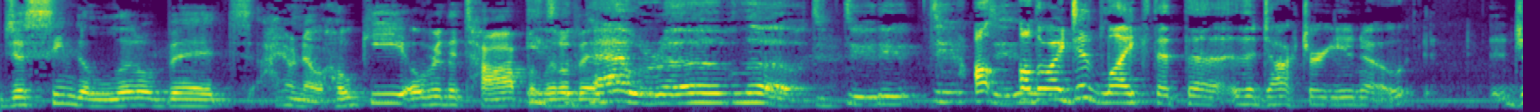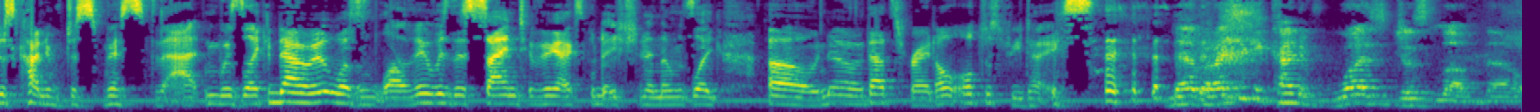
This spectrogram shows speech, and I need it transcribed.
just seemed a little bit I don't know hokey, over the top, a it's little the bit. power of love. Do, do, do, do, do. Although I did like that the the doctor, you know, just kind of dismissed that and was like, "No, it wasn't love. It was this scientific explanation," and then was like, "Oh no, that's right. I'll, I'll just be nice." No, but I think it kind of was just love, though.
